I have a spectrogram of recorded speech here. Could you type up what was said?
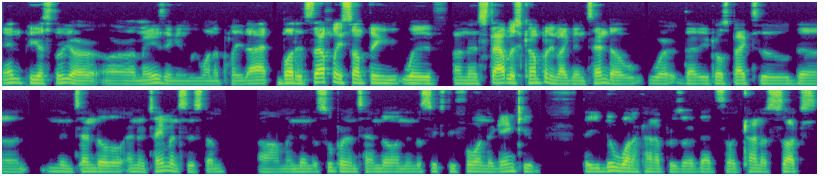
and PS3 are, are amazing and we want to play that. But it's definitely something with an established company like Nintendo where that it goes back to the Nintendo Entertainment System um, and then the Super Nintendo and then the 64 and the GameCube that you do want to kind of preserve that. So it kind of sucks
